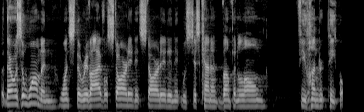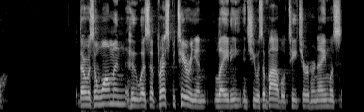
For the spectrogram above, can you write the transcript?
but there was a woman, once the revival started, it started and it was just kind of bumping along, a few hundred people. There was a woman who was a Presbyterian lady and she was a Bible teacher. Her name was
